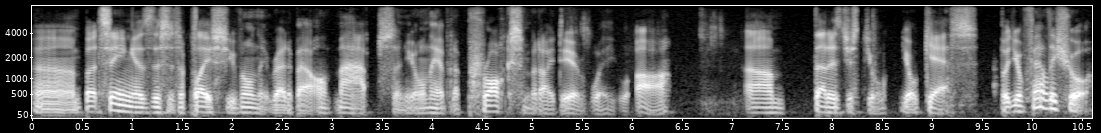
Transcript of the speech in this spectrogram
Um, but seeing as this is a place you've only read about on maps and you only have an approximate idea of where you are, um, that is just your your guess. But you're fairly sure.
